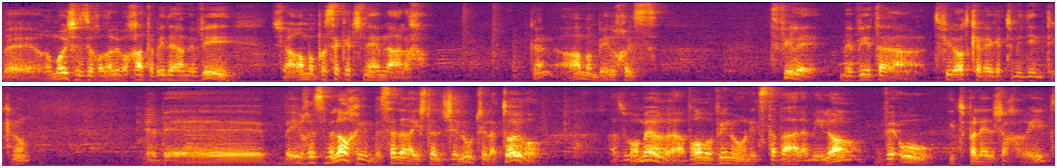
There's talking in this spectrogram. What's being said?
ורמוישה זיכרונו לברכה תמיד היה מביא שהרמב"ם פוסק את שניהם להלכה. כן, הרמב"ם בהלכוס תפילה מביא את התפילות כנגד תמידים תקנו, ובהלכוס מלוכים, בסדר ההשתלשלות של הטוירו, אז הוא אומר, אברום אבינו נצטווה על המילו, והוא התפלל שחרית,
